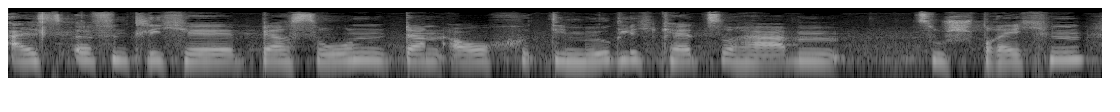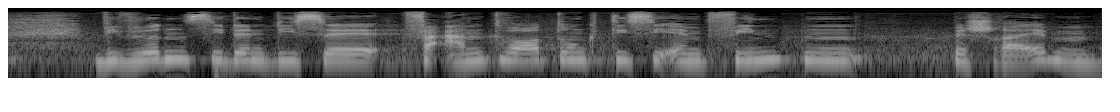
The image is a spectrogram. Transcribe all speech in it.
als öffentliche Person dann auch die Möglichkeit zu haben, zu sprechen. Wie würden Sie denn diese Verantwortung, die Sie empfinden, beschreiben?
